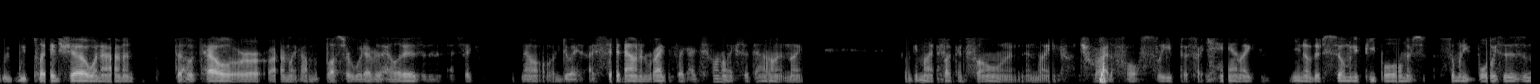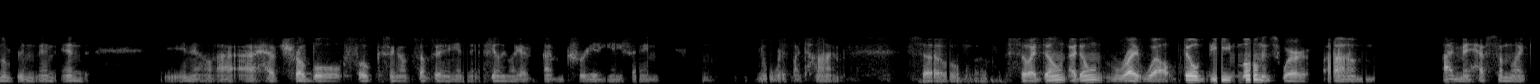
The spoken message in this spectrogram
we, we play a show when i'm at the hotel or, or i'm like on the bus or whatever the hell it is and it's like now do I, I sit down and write? It's like I just want to like sit down and like look at my fucking phone and, and like try to fall asleep if I can. Like you know, there's so many people and there's so many voices and and and, and you know I, I have trouble focusing on something and feeling like i I'm creating anything worth my time. So so I don't I don't write well. There'll be moments where um I may have some like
